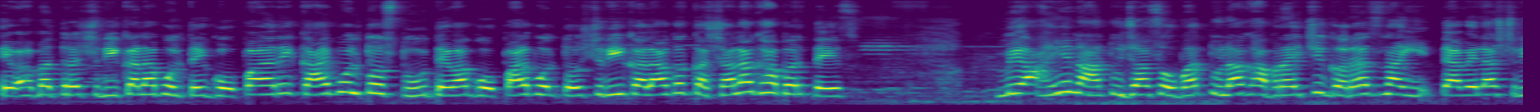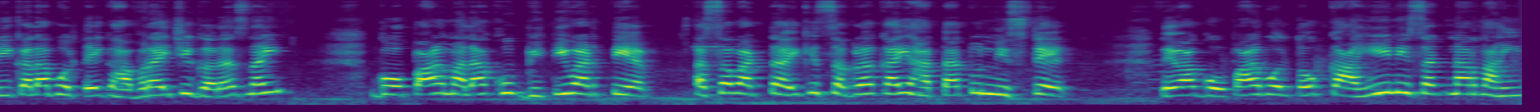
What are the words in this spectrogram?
तेव्हा मात्र श्रीकला बोलते गोपाळ अरे काय बोलतोस तू? तेव्हा गोपाळ बोलतो श्रीकला ग कशाला घाबरतेस? मी आहे ना तुझ्यासोबत तुला घाबरायची गरज नाही. त्यावेळेला श्रीकला बोलते घाबरायची गरज नाही? गोपाळ मला खूप भीती वाटते असं वाटतंय की सगळं काही हातातून निसटेल तेव्हा गोपाळ बोलतो काही निसटणार नाही.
